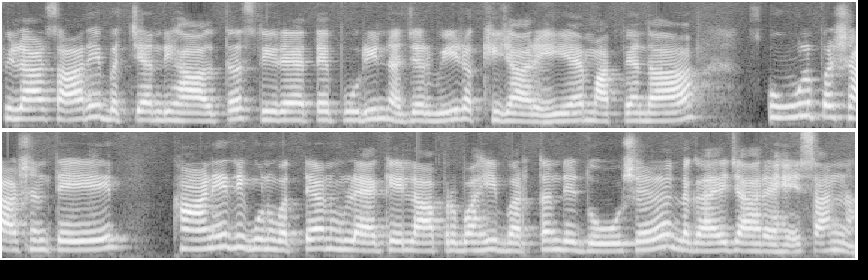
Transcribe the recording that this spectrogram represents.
ਫਿਲਹਾਲ ਸਾਰੇ ਬੱਚਿਆਂ ਦੀ ਹਾਲਤ ਸਥਿਰ ਹੈ ਤੇ ਪੂਰੀ ਨਜ਼ਰ ਵੀ ਰੱਖੀ ਜਾ ਰਹੀ ਹੈ। ਮਾਪਿਆਂ ਦਾ ਸਕੂਲ ਪ੍ਰਸ਼ਾਸਨ ਤੇ ਖਾਣੇ ਦੀ ਗੁਣਵੱਤਾ ਨੂੰ ਲੈ ਕੇ ਲਾਪਰਵਾਹੀ ਵਰਤਣ ਦੇ ਦੋਸ਼ ਲਗਾਏ ਜਾ ਰਹੇ ਸਨ।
